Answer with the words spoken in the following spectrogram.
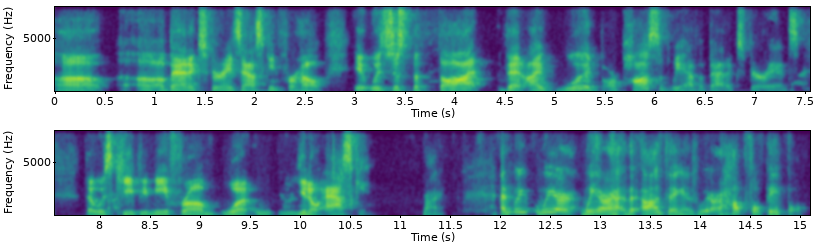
uh, a, a, bad experience asking for help. It was just the thought that I would or possibly have a bad experience that was keeping me from what you know asking. Right, and we we are we are the odd thing is we are helpful people.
